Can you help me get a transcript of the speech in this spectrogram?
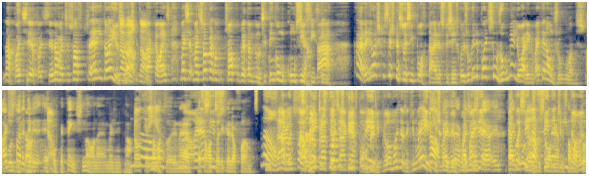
Não, pode ser, pode ser. Não, mas só. É, então é isso. Não, eu não, acho que não. Dark Alliance. Mas, mas só, pra, só completando, se tem como consertar. Sim, sim, sim. Cara, eu acho que se as pessoas se importarem o suficiente com o jogo, ele pode ser um jogo melhor, ele não vai virar um jogo absurdo. A história dele é não. competente? Não, né? Imagina não. Não, Salvatore, né? Não, é, é Salvatore assim, que ele é o fã. Não, não, mas antes fosse escrito por ele, pelo amor de Deus. Aqui não é ele não, que escreveu. Mas, mas é, é, tá é, você ainda, você ainda, então,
